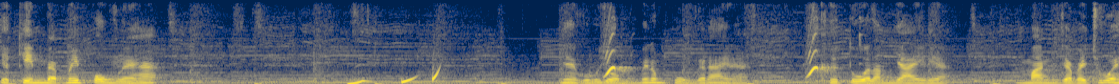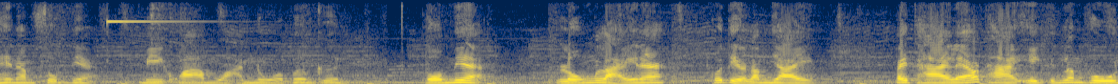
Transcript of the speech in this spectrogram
จะกินแบบไม่ปรุงเลยฮะ เนี่ยคุณผู้ชมไม่ต้องปรุงก็ได้นะ คือตัวลำไยเนี่ยมันจะไปช่วยให้น้ำซุปเนี่ยมีความหวานนัวเพิ่มขึ้น ผมเนี่ยหลงไหลนะก๋วยเตี๋ยวลำไย ไปถ่ายแล้วถ่ายอีกถึงลำพูน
